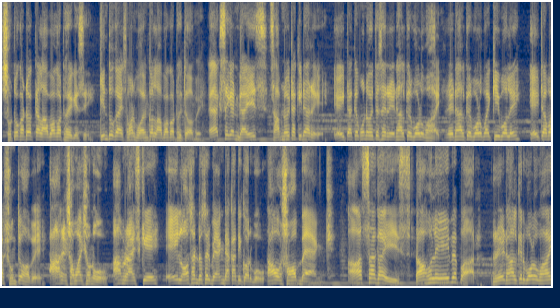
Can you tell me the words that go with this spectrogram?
ছোটখাটো একটা লাভাগট হয়ে গেছি। কিন্তু গাইস আমার ভয়ঙ্কর লাভাগট হইতে হবে। এক সেকেন্ড গাইস সামনে ওইটা কিডা রে? এইটাকে মনে হইতেছে রেড হালকের বড় ভাই। রেড হালকের বড় ভাই কি বলে? এইটা আমার শুনতে হবে। আরে সবাই শোনো, আমরা আজকে এই লস অ্যান্ডোসের ব্যাংক ডাকাতি করব। তাও সব ব্যাংক আচ্ছা গাইস তাহলে এই ব্যাপার। রেড হালকের বড় ভাই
